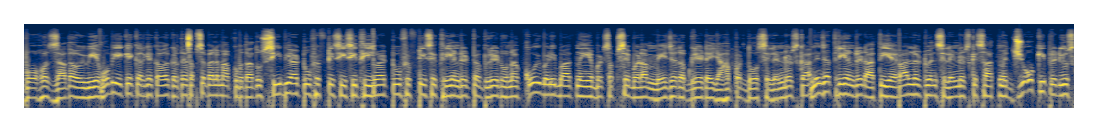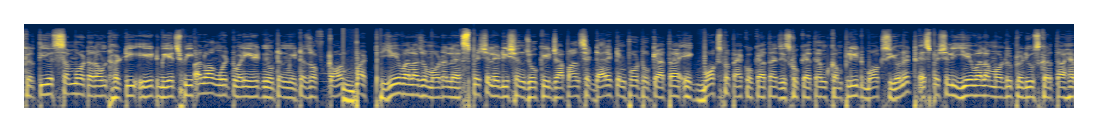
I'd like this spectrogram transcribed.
बहुत ज़्यादा हुई हुई है। वो भी एक एक करके कवर करते हैं। सबसे पहले मैं आपको बता दू C B R two fifty CC थी। तो 250 से 300 पे अपग्रेड होना कोई बड़ी बात नहीं है बट सबसे बड़ा मेजर अपग्रेड है यहाँ पर दो सिलेंडर्स का। निंजा 300 आती है पैरेलल ट्विन सिलेंडर्स के साथ में जो कि प्रोड्यूस करती है somewhat around 38 bhp along with 28 newton meters of torque but ये वाला जो मॉडल है स्पेशल एडिशन जो कि जापान से डायरेक्ट इंपोर्ट होके आता है, एक बॉक्स में पैक होके आता है, जिसको कहते हैं हम कंप्लीट बॉक्स यूनिट स्पेशली ये वाला मॉडल प्रोड्यूस करता है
